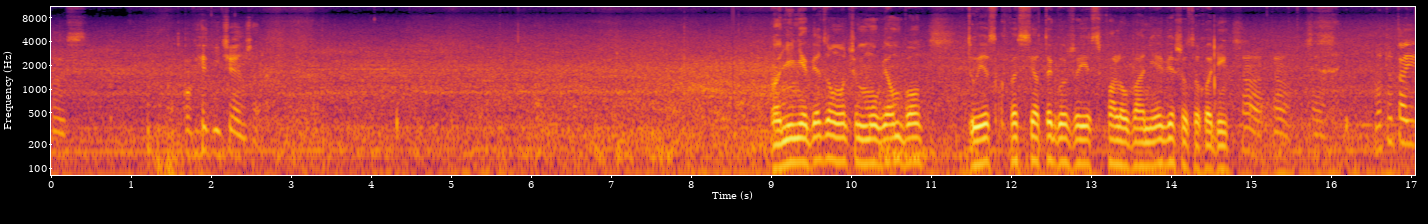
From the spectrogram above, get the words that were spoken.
to jest odpowiedni ciężar. Oni nie wiedzą o czym mówią, bo tu jest kwestia tego, że jest falowanie, wiesz o co chodzi. Tak, tak, tak. No tutaj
